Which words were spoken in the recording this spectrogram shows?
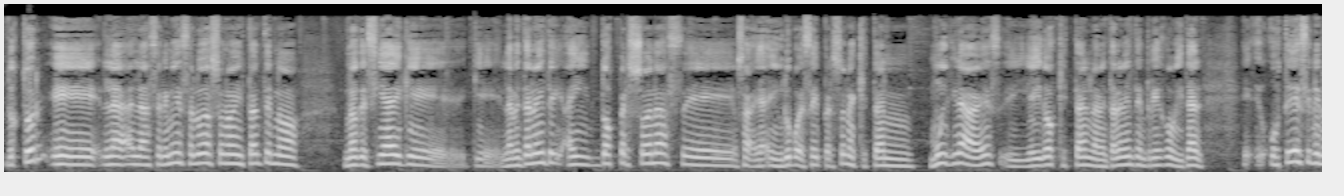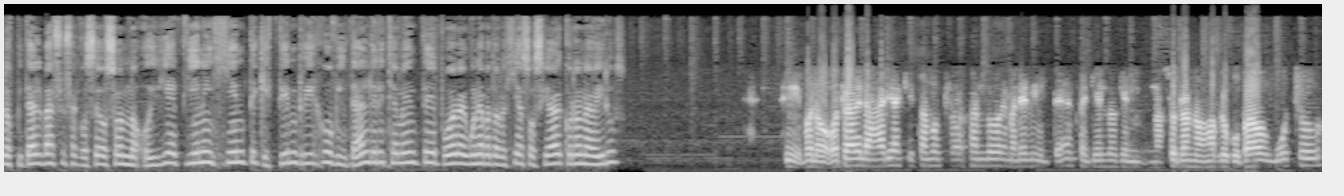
Doctor, eh, la, la Seremía de Salud hace unos instantes nos, nos decía de que, que lamentablemente hay dos personas, eh, o sea, hay un grupo de seis personas que están muy graves y hay dos que están lamentablemente en riesgo vital. Eh, ¿Ustedes en el Hospital Base San José Osorno hoy día tienen gente que esté en riesgo vital derechamente por alguna patología asociada al coronavirus? Sí, bueno, otra de las áreas que estamos trabajando de manera intensa, que es lo que nosotros nos ha preocupado mucho,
